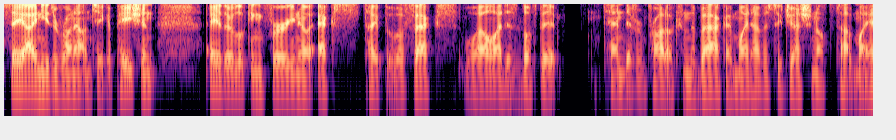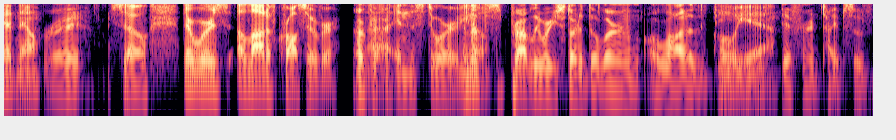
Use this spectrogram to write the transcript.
say i need to run out and take a patient hey they're looking for you know x type of effects well i just Yeah. looked at 10 different products in the back i might have a suggestion off the top of my head now right. so there was a lot of crossover Okay. uh, in the store you and know that's probably where you started to learn a lot of the Oh, yeah. different types of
